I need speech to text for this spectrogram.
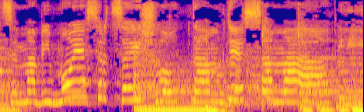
Chcem, aby moje srdce išlo tam, kde sa má ísť.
